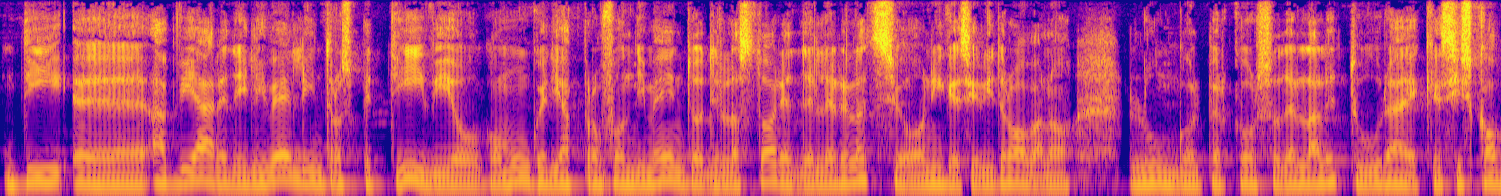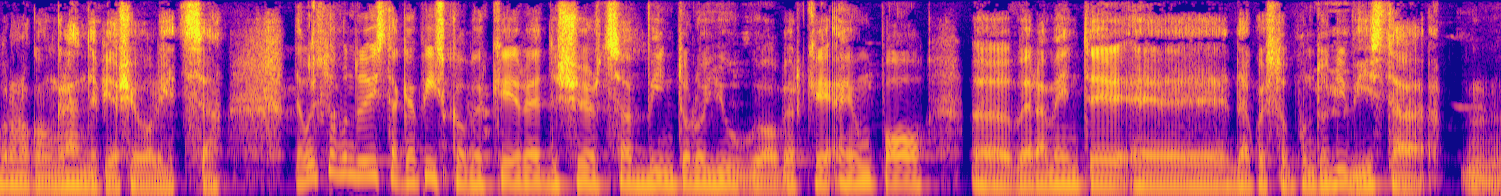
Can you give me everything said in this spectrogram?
di eh, avviare dei livelli introspettivi o comunque di approfondimento della storia e delle relazioni che si ritrovano lungo il percorso della lettura e che si scoprono con grande piacevolezza. Da questo punto di vista capisco perché Red Shirts ha vinto lo Yugo, perché è un po' eh, veramente eh, da questo punto di vista mh, mm,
